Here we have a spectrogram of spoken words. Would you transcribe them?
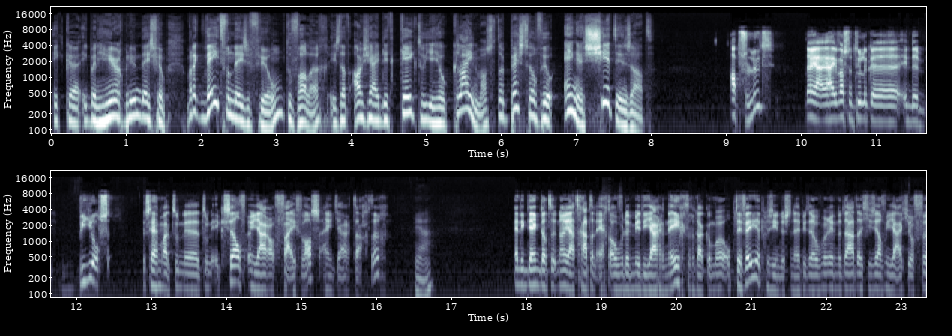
ik, eh, ik ben heel erg benieuwd naar deze film. Wat ik weet van deze film, toevallig, is dat als jij dit keek toen je heel klein was, dat er best wel veel enge shit in zat. Absoluut. Nou ja, hij was natuurlijk eh, in de bios, zeg maar, toen, eh, toen ik zelf een jaar of vijf was, eind jaren tachtig. Ja. En ik denk dat, het, nou ja, het gaat dan echt over de midden jaren negentig dat ik hem eh, op tv heb gezien. Dus dan heb je het over inderdaad dat je zelf een jaartje of, eh,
